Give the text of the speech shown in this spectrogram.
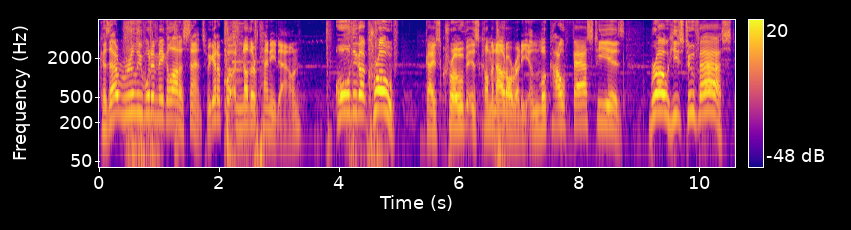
Because that really wouldn't make a lot of sense. We got to put another penny down. Oh, they got Crove. Guys, Crove is coming out already, and look how fast he is. Bro, he's too fast.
